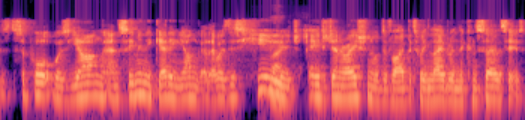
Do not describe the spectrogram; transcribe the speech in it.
support was young and seemingly getting younger. There was this huge right. age generational divide between Labour and the Conservatives.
